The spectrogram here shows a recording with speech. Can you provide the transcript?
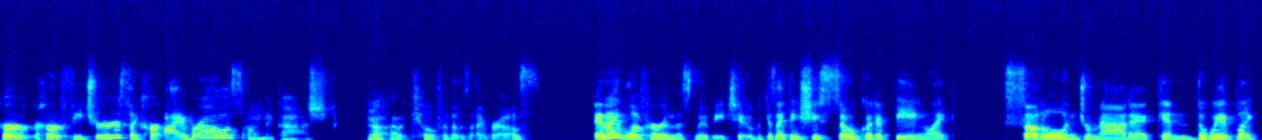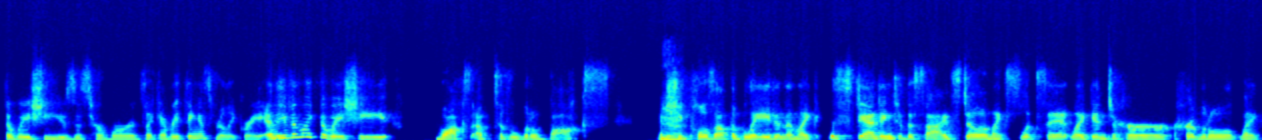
Her her features, like her eyebrows. Oh my gosh. Yeah. I would kill for those eyebrows. And I love her in this movie too because I think she's so good at being like subtle and dramatic and the way like the way she uses her words like everything is really great and even like the way she walks up to the little box and yeah. she pulls out the blade and then like is standing to the side still and like slips it like into her her little like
